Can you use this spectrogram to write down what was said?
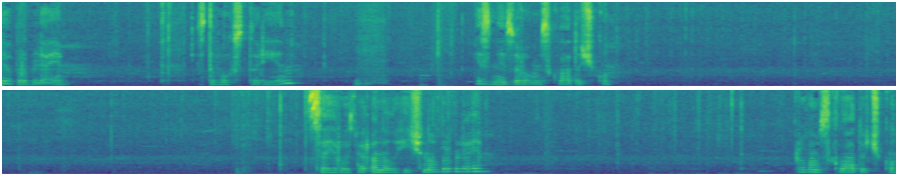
І обробляємо з двох сторін і знизу робимо складочку. Цей розмір аналогічно обробляємо. Робимо складочку.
